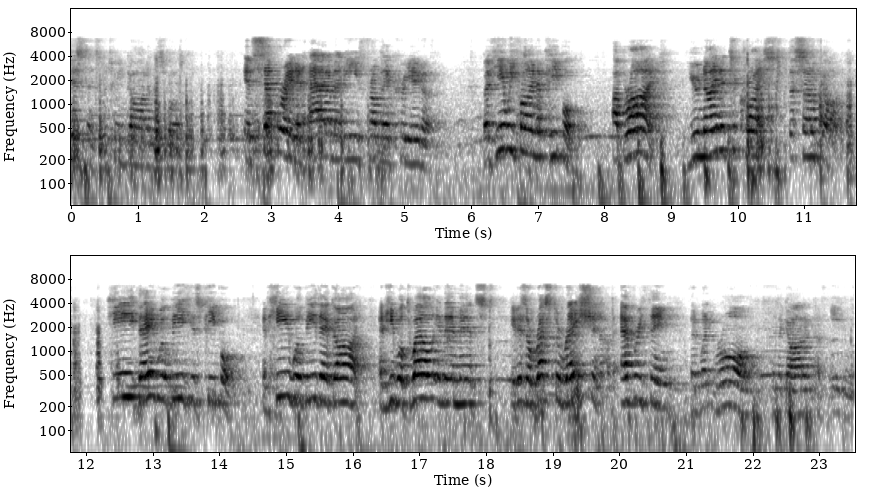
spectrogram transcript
distance between God and this world. It separated Adam and Eve from their Creator. But here we find a people, a bride, united to Christ, the Son of God. He, they will be his people, and he will be their God, and he will dwell in their midst. It is a restoration of everything that went wrong in the Garden of Eden.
